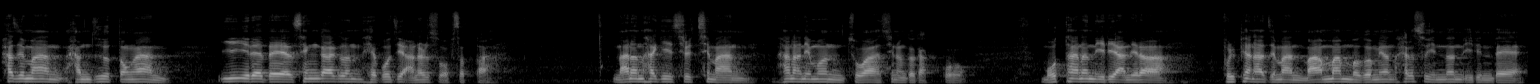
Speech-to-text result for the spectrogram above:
하지만 한 주 동안 이 일에 대해 생각은 해보지 않을 수 없었다. 나는 하기 싫지만 하나님은 좋아하시는 것 같고 못하는 일이 아니라 불편하지만 마음만 먹으면 할 수 있는 일인데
